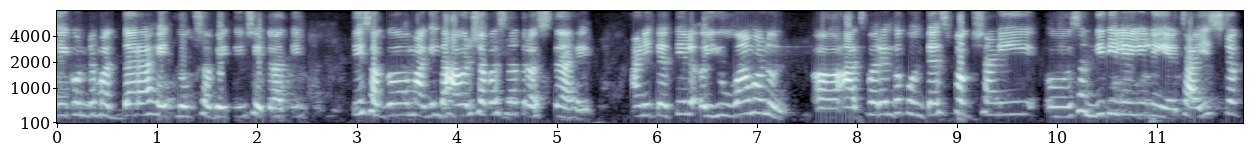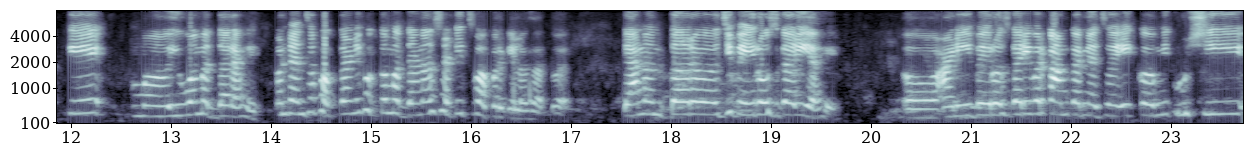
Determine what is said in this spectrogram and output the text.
जे कोणते मतदार आहेत लोकसभेतील क्षेत्रातील ते सगळं मागील दहा वर्षापासून त्रस्त आहेत. आणि त्यातील युवा म्हणून आजपर्यंत कोणत्याच पक्षाने संधी दिलेली नाहीये. चाळीस टक्के युवा मतदार आहेत. पण त्यांचा फक्त आणि फक्त मतदानासाठीच वापर केला जातोय. त्यानंतर जी बेरोजगारी आहे आणि बेरोजगारीवर काम करण्याचं एक मी कृषी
